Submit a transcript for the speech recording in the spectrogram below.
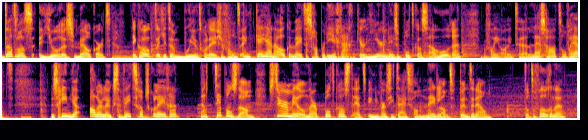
Dat was Joris Melkert. Ik hoop dat je het een boeiend college vond. En ken jij nou ook een wetenschapper die je graag een keer hier in deze podcast zou horen? Waarvan je ooit eh, les had of hebt? Misschien je allerleukste wetenschapscollega? Nou, tip ons dan. Stuur een mail naar podcast.universiteitvannederland.nl. Tot de volgende!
